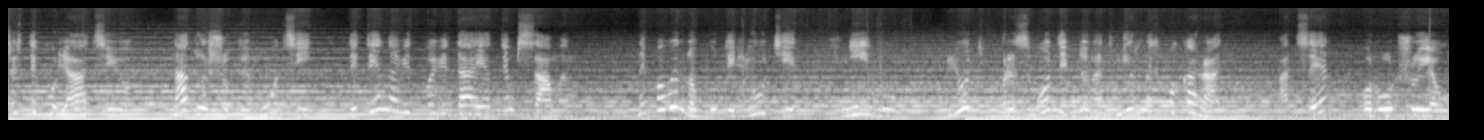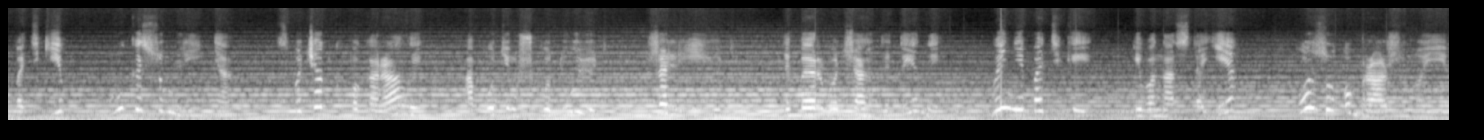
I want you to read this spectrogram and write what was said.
жестикуляцію, надлишок емоцій дитина відповідає тим самим. Не повинно бути люті, гніву. Лють призводить до надмірних покарань, а це породжує у батьків муки сумління. Спочатку покарали, а потім шкодують, жаліють. Тепер в очах дитини винні батьки, і вона стає позу ображеної.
